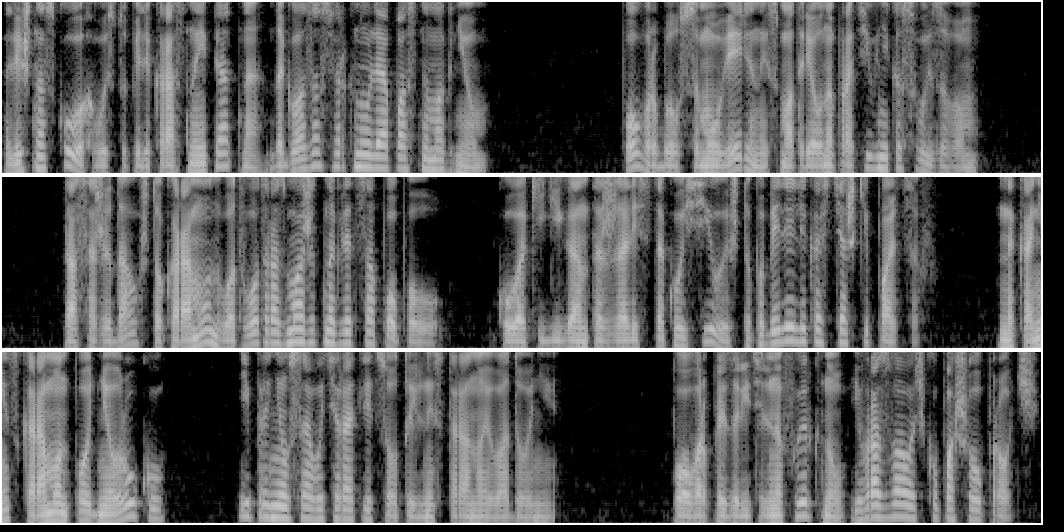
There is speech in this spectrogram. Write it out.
Лишь на скулах выступили красные пятна, да глаза сверкнули опасным огнем. Повар был самоуверен и смотрел на противника с вызовом. Тасс ожидал, что Карамон вот-вот размажет наглеца по полу. Кулаки гиганта сжались с такой силой, что побелели костяшки пальцев. Наконец Карамон поднял руку и принялся вытирать лицо тыльной стороной ладони. Повар презрительно фыркнул и в развалочку пошел прочь.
